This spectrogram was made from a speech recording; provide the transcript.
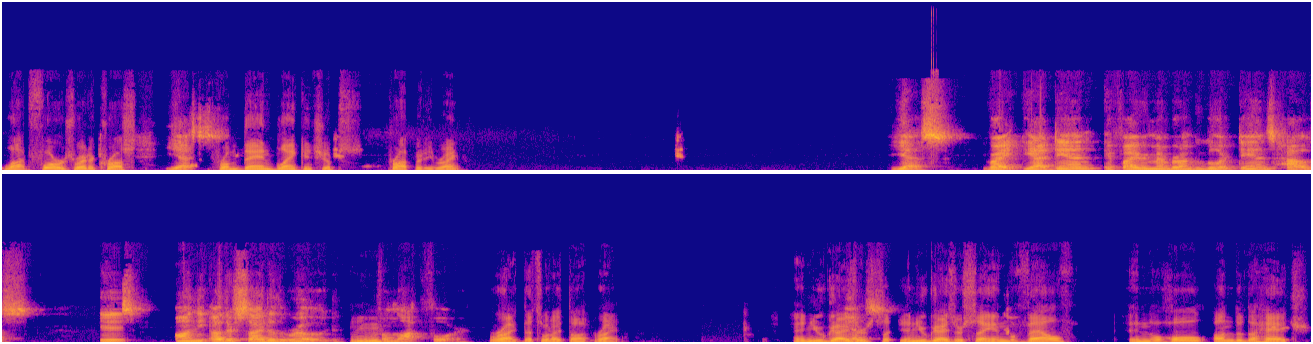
lot four is right across Yes, from Dan Blankenship's property, right? yes, right, yeah. Dan, if I remember on Google Earth, Dan's house is on the other side of the road hmm from Lot Four. Right. That's what I thought. Right. And you guys are Yes. s- and you guys are saying the valve in the hole under the hatch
